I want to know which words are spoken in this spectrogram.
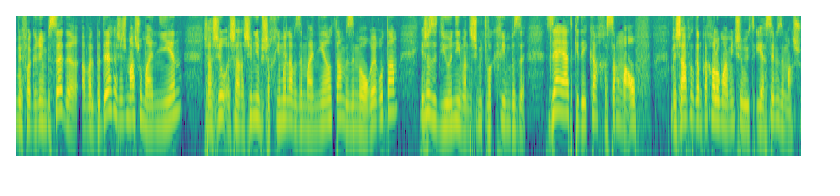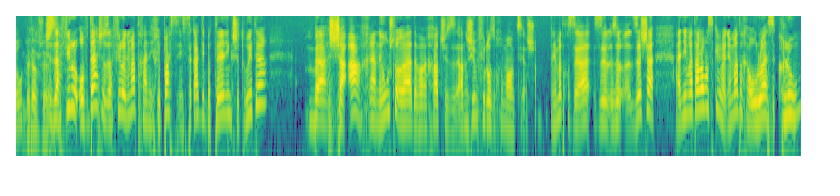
מפגרים בסדר, אבל בדרך כלל שיש משהו מעניין, שאנשים- שאנשים נמשכים אליו, זה מעניין אותם וזה מעורר אותם, יש איזה דיונים, אנשים מתווכחים וזה. זה היה עד כדי כך חסר מעוף, ושאף אחד גם ככה לא מאמין שהוא יעשה מזה משהו. בטח ש... שזה אפילו, עובדה שזה אפילו, אני אומרת לך, אני חיפשתי, אני הסתכלתי ב trending של טוויטר, בשעה אחרי הנאום שלו לא היה דבר אחד שזה, אנשים אפילו לא זוכרים מה הוא הציע שם. אני אומרת לך, זה, היה- זה, זה, זה שאני ואתה לא מסכימים, אני אומרת לך, הוא לא יעשה כלום,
